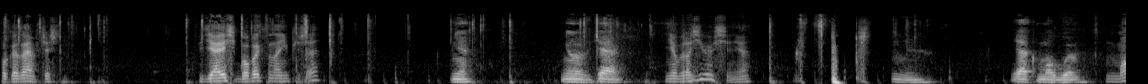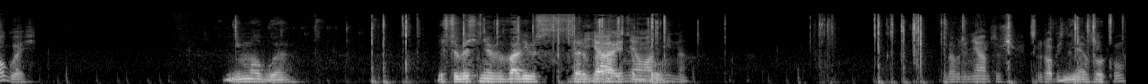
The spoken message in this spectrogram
Pokazałem wcześniej. Widziałeś Bobek, co na nim pisze? Nie. Nie no, widziałem. Nie obraziłeś się, nie? Nie. Jak mogłem? Mogłeś. Nie mogłem. Jeszcze byś mnie wywalił z serwera ja, i ja to nie mam było. admina. Dobrze, nie mam co już robić Nie, na bo- odcinku.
